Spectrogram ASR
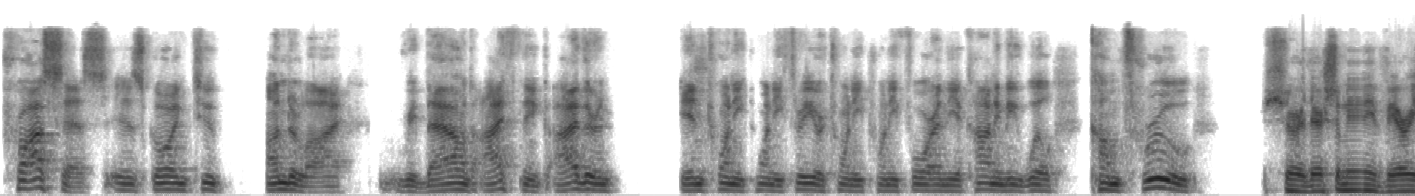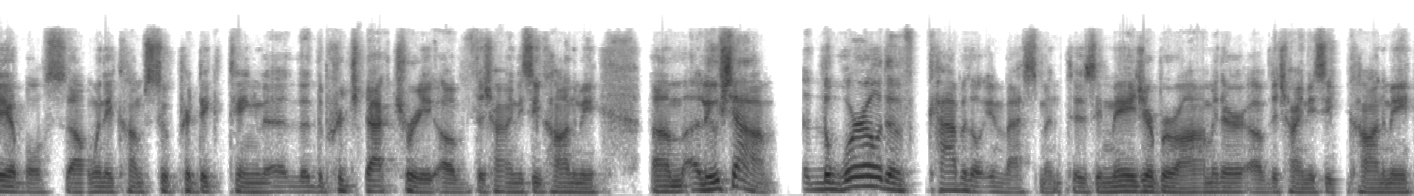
process is going to underlie rebound, I think, either in in 2023 or 2024 and the economy will come through Sure, there's so many variables uh, when it comes to predicting the, the, the, trajectory of the Chinese economy. Um, Liu Xia, the world of capital investment is a major barometer of the Chinese economy.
